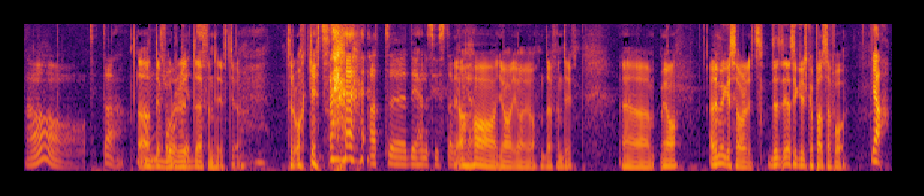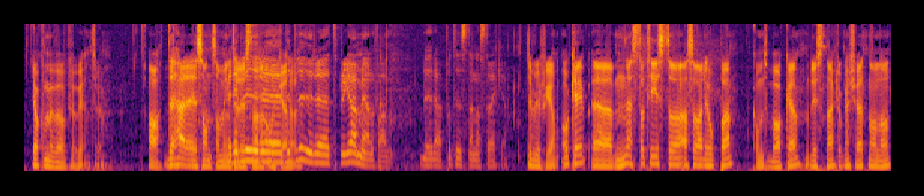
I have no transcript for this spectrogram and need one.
Ja, titta. Ja, det borde du Tråkigt. definitivt göra. Tråkigt. Att eh, det är hennes sista vecka. Jaha, ja, ja, ja, definitivt. Eh, ja. ja, det är mycket sorgligt. Det, jag tycker du ska passa på. Ja. Jag kommer behöva plugga, tror jag. Ja, det här är sånt som Men inte det lyssnarna blir, eh, orkar det höra. blir ett program i alla fall. Blir det på tisdag nästa vecka. Det blir program. Okej, eh, nästa tisdag, alltså allihopa, kom tillbaka, lyssna klockan 21.00.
